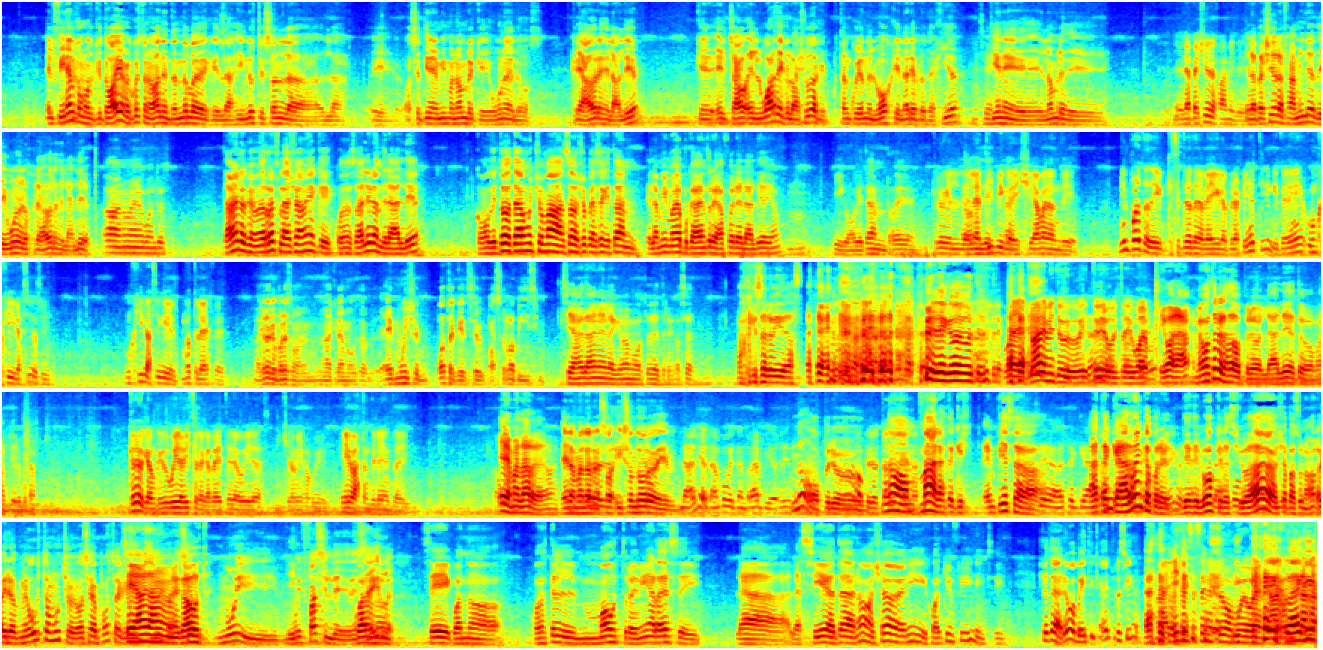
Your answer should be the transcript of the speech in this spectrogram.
el final como que todavía me cuesta una banda entenderlo de que las industrias son la, la- eh, o sea, tienen el mismo nombre que uno de los creadores de la aldea. Que el chavo, el guardia que lo ayuda, que están cuidando el bosque, el área protegida, Sí. tiene el nombre de... El apellido de la familia. El apellido de la familia de uno de los creadores de la aldea. Ah, no me había cuenta eso. También lo que me reflejó a mí es que cuando salieron de la aldea, como que todo estaba mucho más avanzado. Yo pensé que estaban en la misma época dentro y afuera de la aldea, digamos. Y como que estaban re. Creo que el- la 2010, típica ah. de Shyamalan de... No importa de qué se trata la película, pero al final tiene que tener un giro, así o sí. Un giro así que no te la esperes. Creo que por eso me, más que nada me gustó. Es muy posta que se pasó rapidísimo. Sí, a mí también es la que más me gustó de tres. O sea, aunque solo vi dos. Pero es la que más me gustó de tres. Bueno, probablemente te hubiera- gustado igual. Igual, a- me gustaron las dos, pero la aldea estuvo más piola. Creo que aunque hubiera visto la carretera hubieras dicho lo mismo, porque es bastante lenta ahí. Era más larga, además. Era más larga son- y son dos horas de... La aldea tampoco es tan rápida. No, pero... No, pero está No, bien, o sea, mal, hasta que empieza. O sea, hasta que hasta que arranca por el- desde el bosque a la ciudad, ya pasó una hora. Pero me gusta mucho, o sea, posta que Sí, a mí también me pareció gusta. Muy, muy fácil de, de Cuando- seguirla. Sí, cuando, cuando está el monstruo de mierda ese y la, la ciega está, no, ya vení, Joaquín Phoenix. Y yo te no, metiste adentro, esa esa escena estuvo muy buena.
